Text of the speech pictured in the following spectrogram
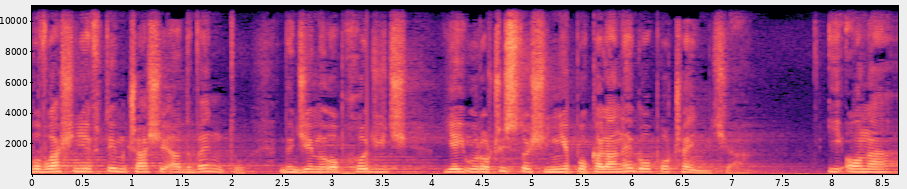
Bo właśnie w tym czasie Adwentu będziemy obchodzić jej uroczystość niepokalanego poczęcia. I ona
